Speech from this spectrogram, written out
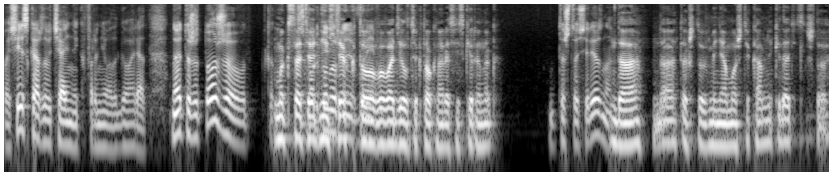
вообще из каждого чайника про него говорят. Но это же тоже... Вот, как, Мы, кстати, одни из тех, кто время? выводил ТикТок на российский рынок. Ты что, серьезно? Да, да, так что в меня можете камни кидать, если что.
